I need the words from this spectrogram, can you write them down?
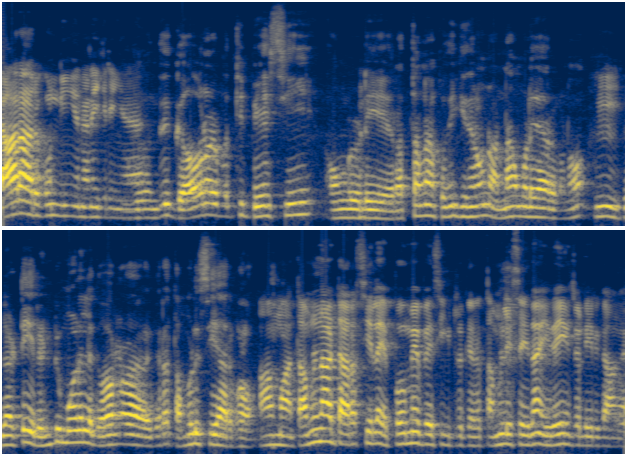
யாரா இருக்கும்னு நீங்க நினைக்கிறீங்க? இது வந்து கவர்னர் பத்தி பேசி அவங்களுடைய ரத்தம்லாம் கொதிக்கணும்னு அண்ணாமலையா இருக்கணும். இல்லாட்டி ரெண்டு மாநில கவர்னரா இருக்கிற தமிழிசையா இருக்கணும். ஆமா தமிழ்நாட்டு அரசியல எப்பவுமே பேசிக்கிட்டு இருக்கிற தமிழிசை தான் இதையும் சொல்லியிருக்காங்க.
